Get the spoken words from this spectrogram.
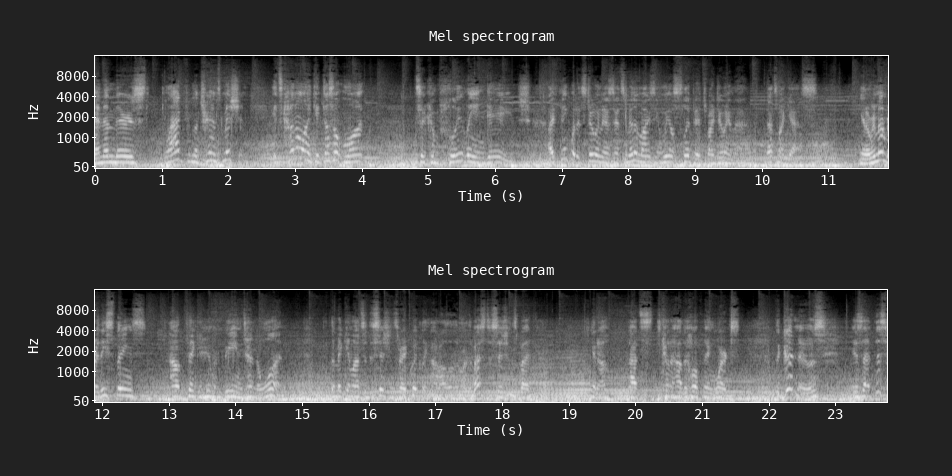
And then there's lag from the transmission. It's kind of like it doesn't want to completely engage. I think what it's doing is it's minimizing wheel slippage by doing that. That's my guess. You know, remember, these things outthink a human being 10 to 1. They're making lots of decisions very quickly. Not all of them are the best decisions, but, you know, that's kind of how the whole thing works. The good news is that this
